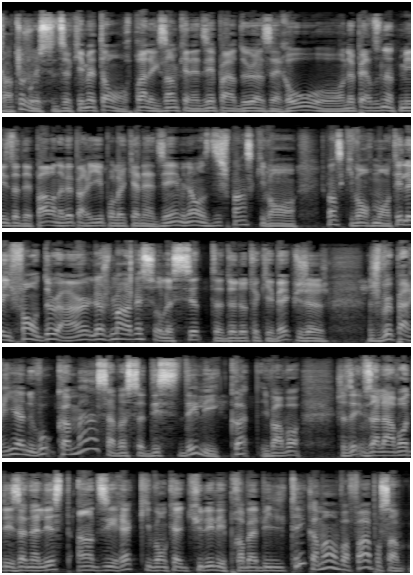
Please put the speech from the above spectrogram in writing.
tantôt, je me suis dit, ok, mettons, on reprend l'exemple canadien perd 2 à 0. On a perdu notre mise de départ. On avait parié pour le Canadien, mais là, on se dit, je pense qu'ils vont, je pense qu'ils vont remonter. Là, ils font 2 à 1. Là, je m'en vais sur le site de l'Auto-Québec, puis je, je veux parier à nouveau. Comment ça va se décider les cotes? Il va avoir, je veux dire, vous allez avoir des analystes en direct qui vont calculer les probabilités. Comment on va faire pour savoir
